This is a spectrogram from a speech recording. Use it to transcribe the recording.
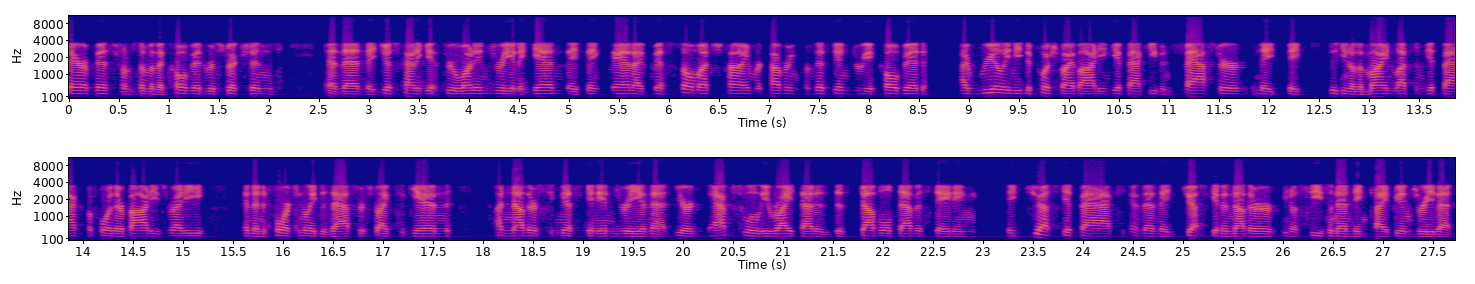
therapists from some of the COVID restrictions and then they just kind of get through one injury and again they think man i've missed so much time recovering from this injury and covid. I really need to push my body and get back even faster. And they they you know the mind lets them get back before their body's ready and then unfortunately disaster strikes again another significant injury. And that you're absolutely right that is just double devastating. They just get back and then they just get another you know season ending type injury that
